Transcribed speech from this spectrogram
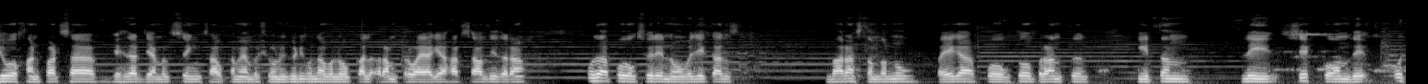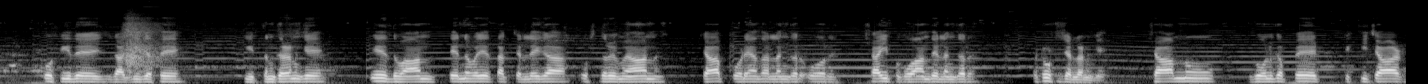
ਜੋ ਅਖੰਡ ਪਾਠ ਸਾਹਿਬ ਜਥੇਦਾਰ ਜੈਮਲ ਸਿੰਘ ਸਾਬਕਾ ਮੈਂਬਰ ਸ਼੍ਰੋਮਣੀ ਕਮੇਟੀ, ਉਹਨਾਂ ਵੱਲੋਂ ਕੱਲ ਆਰੰਭ ਕਰਵਾਇਆ ਗਿਆ ਹਰ ਸਾਲ ਦੀ ਤਰ੍ਹਾਂ। ਉਹਦਾ ਭੋਗ ਸਵੇਰੇ 9 ਵਜੇ ਕੱਲ 12 ਸਤੰਬਰ ਨੂੰ ਪਏਗਾ। ਭੋਗ ਤੋਂ ਉਪਰੰਤ ਕੀਰਤਨ ਲਈ ਸਿੱਖ ਕੌਮ ਦੇ ਉੱਚ ਕੋਟੀ ਦੇ ਰਾਗੀ ਜਥੇ ਕੀਰਤਨ ਕਰਨਗੇ। ਇਹ ਦੀਵਾਨ 3 ਵਜੇ ਤੱਕ ਚੱਲੇਗਾ। ਉਸ ਦਰਮਿਆਨ ਚਾਹ ਪਕੌੜਿਆਂ ਦਾ ਲੰਗਰ ਔਰ ਸ਼ਾਹੀ ਪਕਵਾਨ ਦੇ ਲੰਗਰ ਟੁੱਟ ਚੱਲਣਗੇ। ਸ਼ਾਮ ਨੂੰ ਗੋਲ ਗੱਪੇ ਟਿੱਕੀ ਚਾਟ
